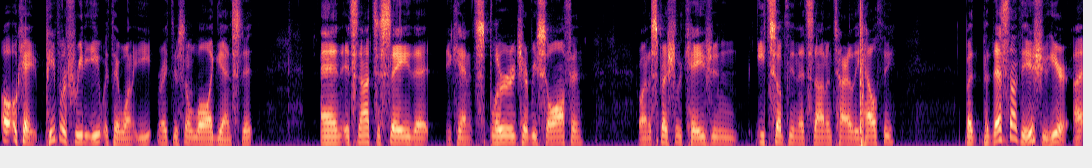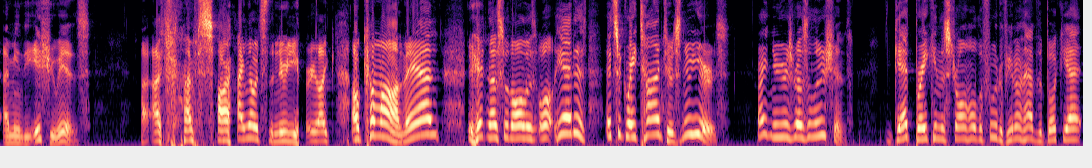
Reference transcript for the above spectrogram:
Oh, okay, people are free to eat what they want to eat, right? There's no law against it. And it's not to say that you can't splurge every so often or on a special occasion eat something that's not entirely healthy. But but that's not the issue here. I, I mean, the issue is, I, am sorry. I know it's the new year. You're like, oh come on, man, you're hitting us with all this. Well, yeah, it is. It's a great time to. It's New Year's, right? New Year's resolutions. Get breaking the stronghold of food. If you don't have the book yet,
